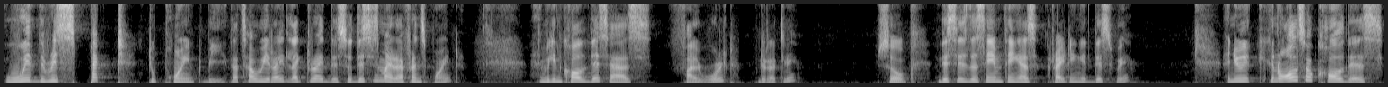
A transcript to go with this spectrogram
with respect to point B. That's how we write, like to write this. So this is my reference point, and we can call this as 5 volt directly. So this is the same thing as writing it this way. And you can also call this,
